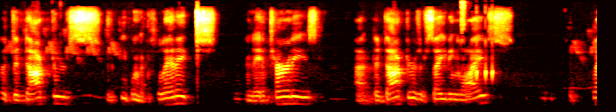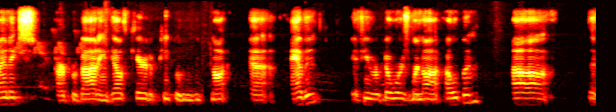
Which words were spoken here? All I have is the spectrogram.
but the doctors, the people in the clinics, and the attorneys, uh, the doctors are saving lives. Clinics are providing health care to people who not uh, have it if your doors were not open. Uh, the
